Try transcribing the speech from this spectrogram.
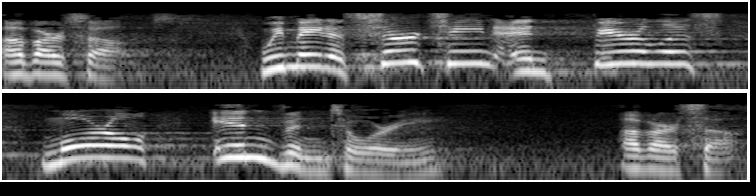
of ourselves. We made a searching and fearless moral inventory of ourselves.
